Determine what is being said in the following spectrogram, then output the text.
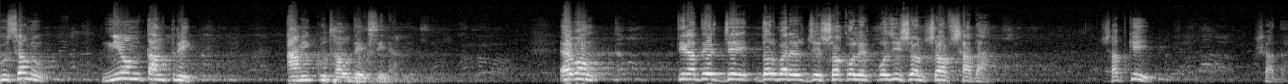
গুছানো নিয়মতান্ত্রিক আমি কোথাও দেখছি না। এবং তিনাদের যে দরবারের যে সকলের পজিশন সব সাদা। সব কি? সাদা।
